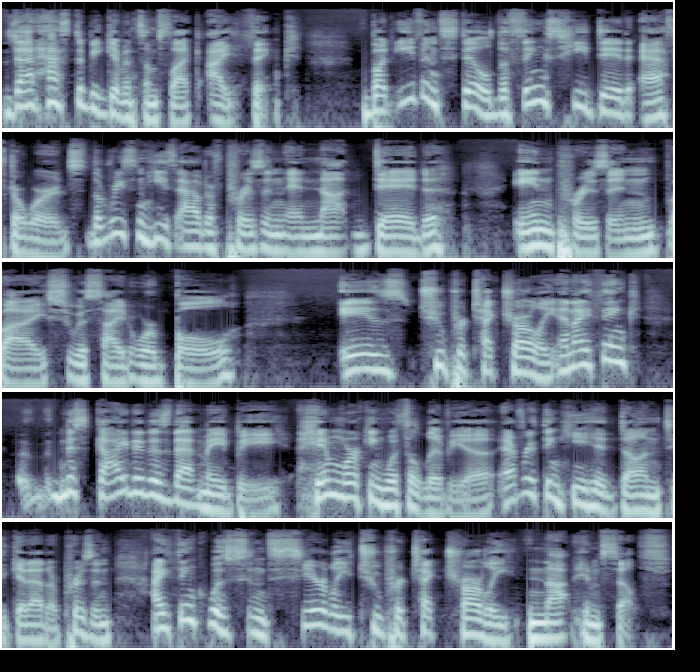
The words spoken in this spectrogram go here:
That has to be given some slack, I think. But even still, the things he did afterwards, the reason he's out of prison and not dead in prison by suicide or bull is to protect Charlie. And I think misguided as that may be, him working with Olivia, everything he had done to get out of prison, I think was sincerely to protect Charlie, not himself.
